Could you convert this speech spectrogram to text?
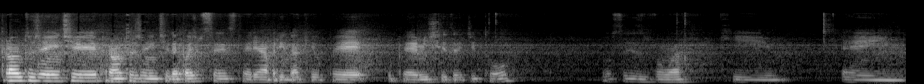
Pronto, gente. Pronto, gente. Depois de vocês terem abrindo aqui o, P, o PMX Editor, vocês vão aqui em...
